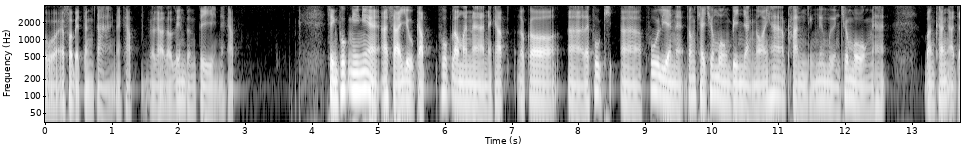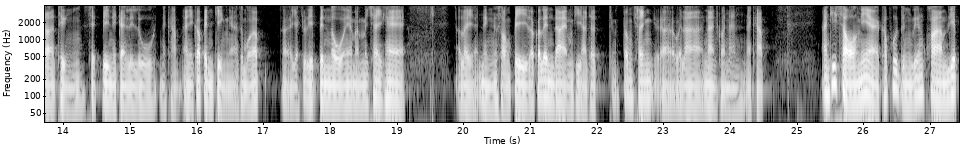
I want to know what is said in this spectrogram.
ตัวอัลฟาเบตต่างๆนะครับเวลาเราเล่นดนตรีนะครับ สิ่งพวกนี้เนี่ยอาศัยอยู่กับพวกเรามานานนะครับ แล้วก็และผู้ผู้เรียนเนี่ยต้องใช้ชั่วโมงบินอย่างน้อย 5,000 ถึง 10,000 ชั่วโมงนะฮะบางครั้งอาจจะถึง 10 ปีในการเรียนรู้นะครับ อันนี้ก็เป็นจริงนะสมมติว่าอยากเรียนเป็นโนเนี่ยมันไม่ใช่แค่อะไรหนึ่งสองปีแล้วก็เล่นได้บางทีอาจจะต้องใช้เวลานานกว่านั้นนะครับ อันที่สองเนี่ยเขาพูดถึงเรื่องความเรียบ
